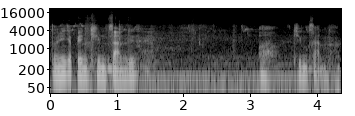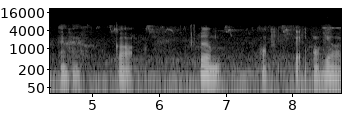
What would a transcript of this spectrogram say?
ตัวนี้จะเป็นคิมสันหรืออ๋อคิมสันนะครับก็เริ่มออกแตะออกยอด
